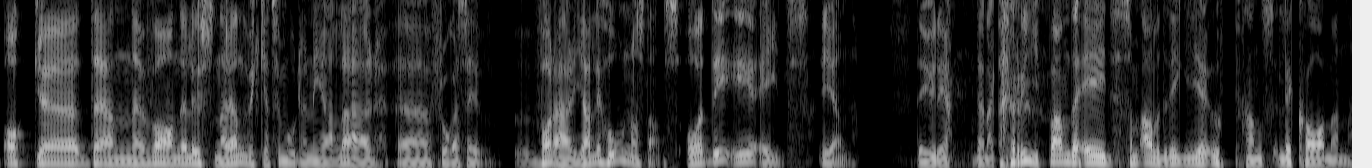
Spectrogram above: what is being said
Och eh, den vanliga lyssnaren, vilket förmodligen ni alla är, eh, frågar sig var är Jalle Horn någonstans? Och det är aids igen. Det är ju det. Denna krypande aids som aldrig ger upp hans lekamen.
